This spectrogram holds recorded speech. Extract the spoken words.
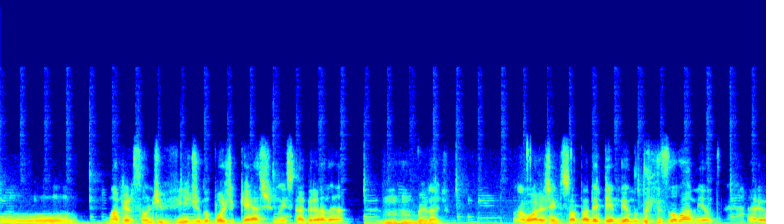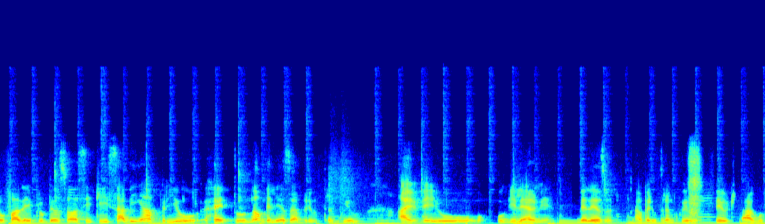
um, uma versão de vídeo do podcast no Instagram, né? Uhum, verdade. Agora a gente só tá dependendo do isolamento. Eu falei pro pessoal assim, quem sabe em abril. tu, não, beleza, abril, tranquilo. Aí veio o, o Guilherme, beleza, abriu tranquilo. Veio o Thiago,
